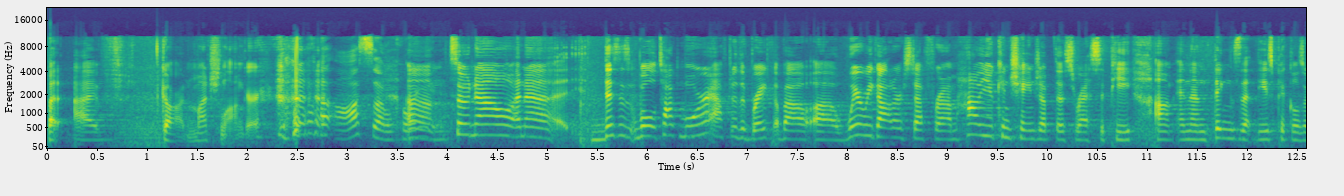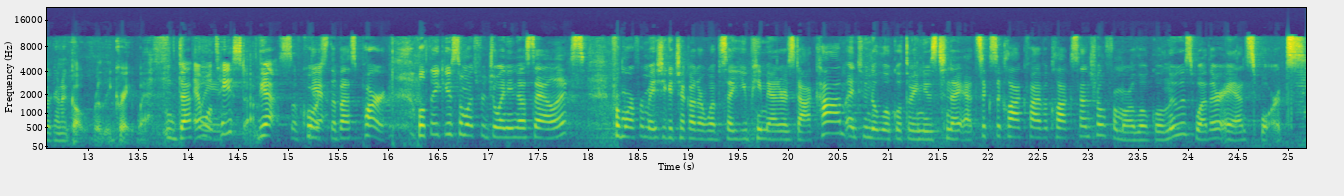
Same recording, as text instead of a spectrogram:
but I've gone much longer. awesome, great. Um, so now, and uh, this is we'll talk more after the break about uh, where we got our stuff from, how you can change up this recipe, um, and then things that these pickles are going to go really great with. Definitely. And we'll taste them. Yes, of course, Yeah. the best part. Well, thank you so much for joining us, Alex. For more information, you can check out our website, upmatters.com, and tune to Local 3 News tonight at 6 o'clock, 5 o'clock Central for more local news, weather, and sports.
